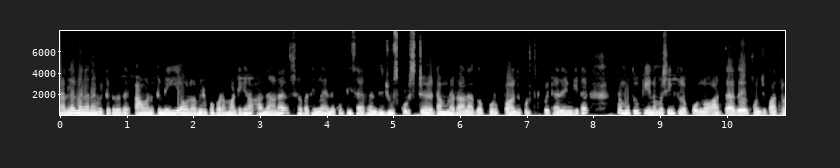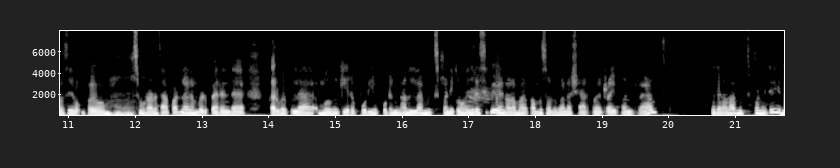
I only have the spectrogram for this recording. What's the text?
நல்லெண்ணெய் தான் நான் விட்டுக்கிறது. அவனுக்கு நெய் அவ்வளோ விருப்பப்பட மாட்டேங்கிறான் அதனால் ஸோ பார்த்திங்களா இந்த குட்டி சார் வந்து ஜூஸ் குடிச்சிட்டு டம்ளர் அழகாக பொறுப்பாக வந்து கொடுத்துட்டு போயிட்டார் என்கிட்ட. நம்ம தூக்கி நம்ம சிங்கில் போடணும். அடுத்து அது கொஞ்சம் பாத்திரம் சேரும். இப்போ சூடான சாப்பாடில் நம்மளோட பிரண்டை கருவேப்பிலை முருங்கைக்கீரை பொடியை போட்டு நல்லா மிக்ஸ் பண்ணிக்கோங்க. இந்த ரெசிபி வேணாலும் மறக்காமல் சொல்லுங்கள் நான் ஷேர் பண்ண ட்ரை பண்ணுறேன் இதை நல்லா மிக்ஸ் பண்ணிவிட்டு இது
